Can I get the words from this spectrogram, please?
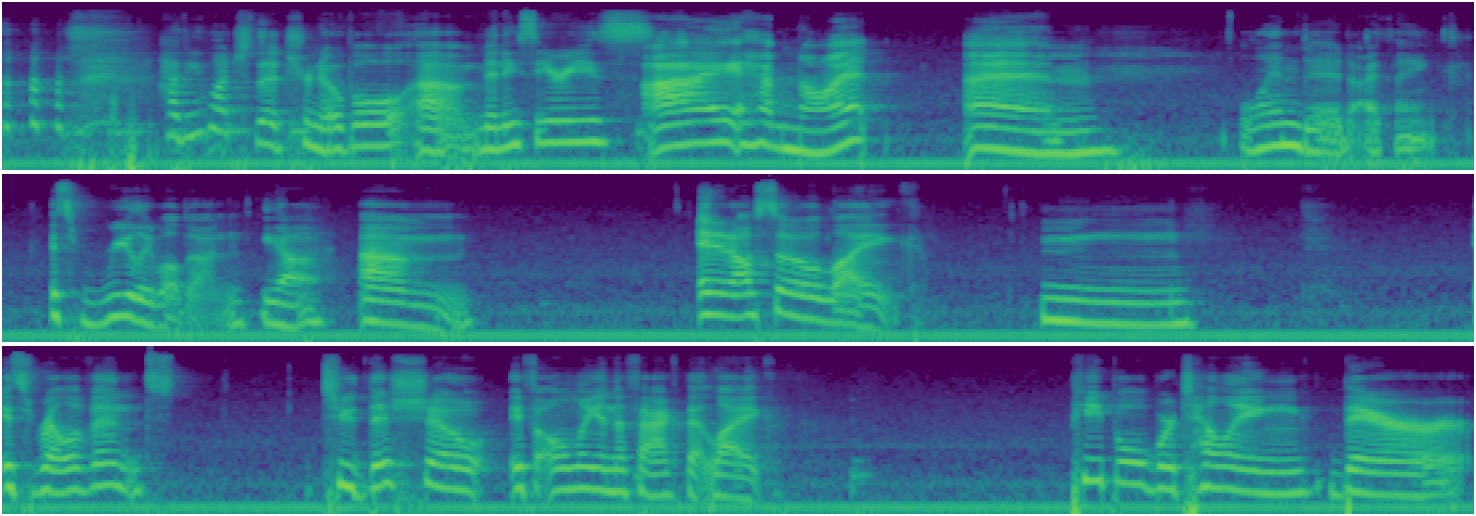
Have you watched the Chernobyl um, miniseries? I have not. Um, Lynn did, I think. It's really well done. Yeah. Um, and it also like, mm, it's relevant to this show, if only in the fact that like people were telling their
